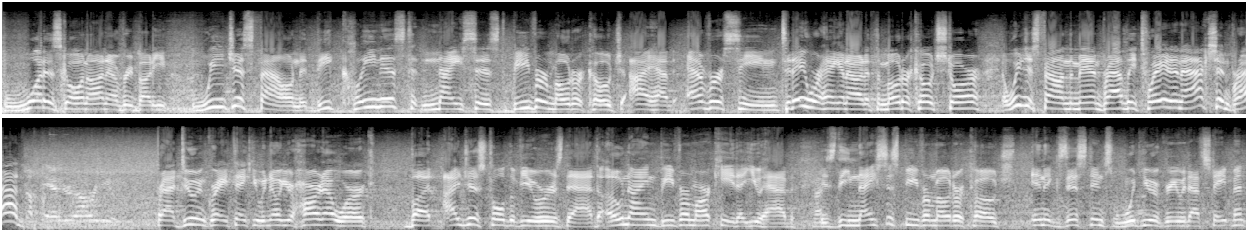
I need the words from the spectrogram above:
What is going on everybody? We just found the cleanest, nicest Beaver motor coach I have ever seen. Today we're hanging out at the motor coach store and we just found the man Bradley Twait in action. Brad. What's up, Andrew? How are you? Brad, doing great, thank you. We know you're hard at work, but I just told the viewers that the 09 Beaver Marquis that you have right. is the nicest Beaver motor coach in existence. Would you agree with that statement?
